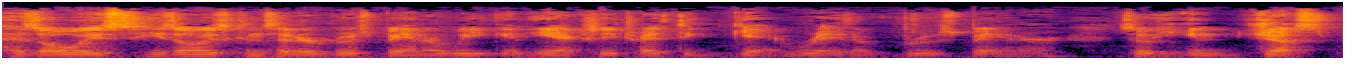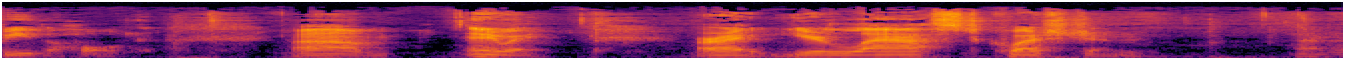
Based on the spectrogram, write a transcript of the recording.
has always he's always considered Bruce Banner weak, and he actually tries to get rid of Bruce Banner so he can just be the Hulk. Um, anyway, all right, your last question. Thunder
